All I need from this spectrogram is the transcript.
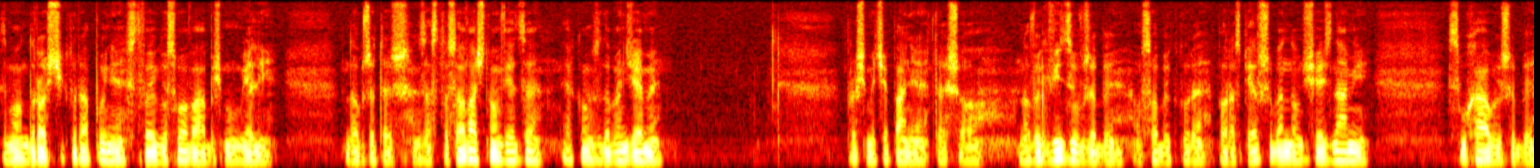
z mądrości, która płynie z Twojego słowa, abyśmy umieli dobrze też zastosować tą wiedzę, jaką zdobędziemy. Prosimy Cię, Panie, też o nowych widzów, żeby osoby, które po raz pierwszy będą dzisiaj z nami, słuchały, żeby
